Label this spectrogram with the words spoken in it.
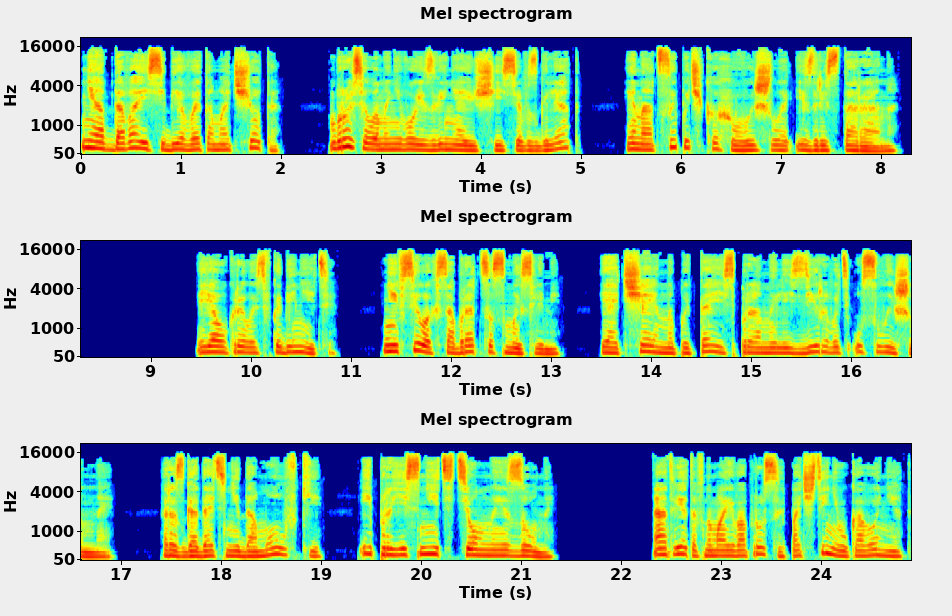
не отдавая себе в этом отчета, бросила на него извиняющийся взгляд и на цыпочках вышла из ресторана. Я укрылась в кабинете, не в силах собраться с мыслями и отчаянно пытаясь проанализировать услышанное, разгадать недомолвки и прояснить темные зоны. Ответов на мои вопросы почти ни у кого нет,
